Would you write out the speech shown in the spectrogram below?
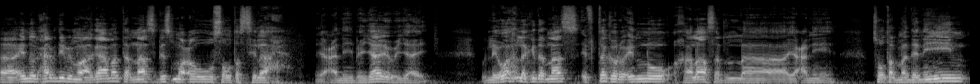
آه إنه الحرب دي بما قامت الناس بيسمعوا صوت السلاح يعني بجاي وبجاي لوهلة كده الناس افتكروا إنه خلاص يعني صوت المدنيين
